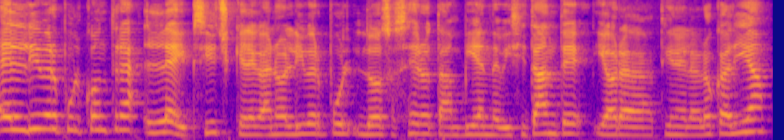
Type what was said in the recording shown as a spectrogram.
el Liverpool contra Leipzig, que le ganó el Liverpool 2 a 0 también de visitante y ahora tiene la localía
